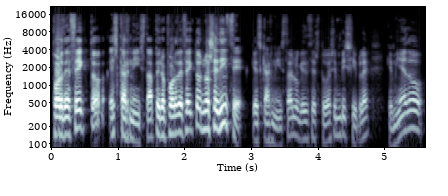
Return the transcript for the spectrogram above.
Por defecto es carnista, pero por defecto no se dice que es carnista, es lo que dices tú, es invisible. ¡Qué miedo!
